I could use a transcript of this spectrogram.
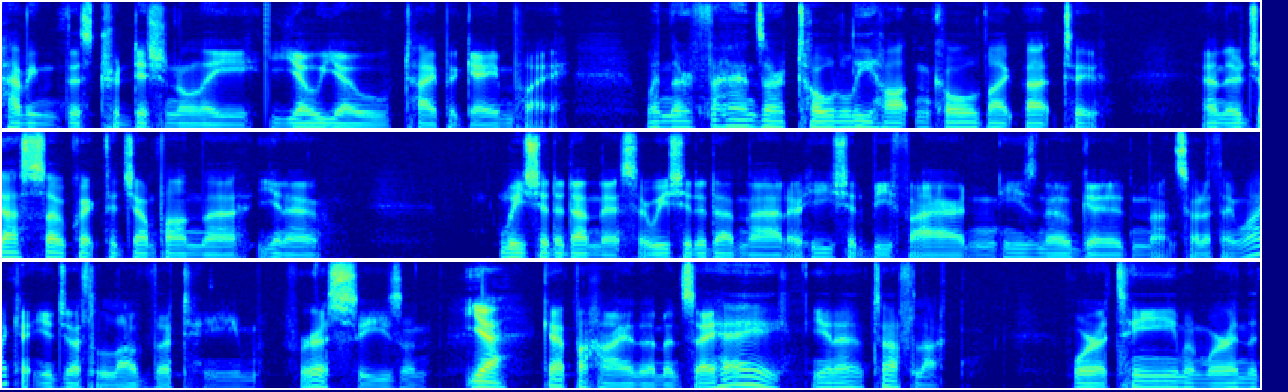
having this traditionally yo-yo type of gameplay when their fans are totally hot and cold like that too and they're just so quick to jump on the you know we should have done this or we should have done that or he should be fired and he's no good and that sort of thing why can't you just love the team for a season Yeah. get behind them and say, "Hey, you know, tough luck. We're a team, and we're in the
